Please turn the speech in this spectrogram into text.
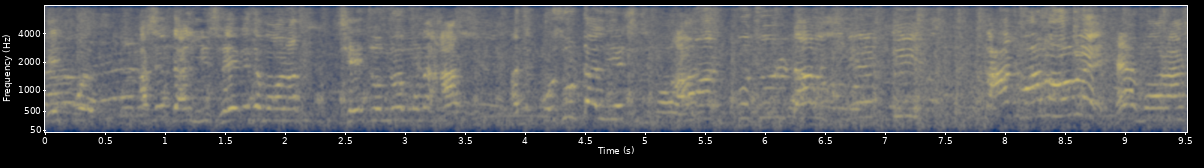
এই প- ডাল মিস হয়ে গেছে মহারাজ সেই জন্য মনে আজ আজকে প্রচুর ডাল নিয়ে এসেছি আমার প্রচুর ডাল খেয়ে কি কাজ ভালো হবে? হ্যাঁ মহারাজ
